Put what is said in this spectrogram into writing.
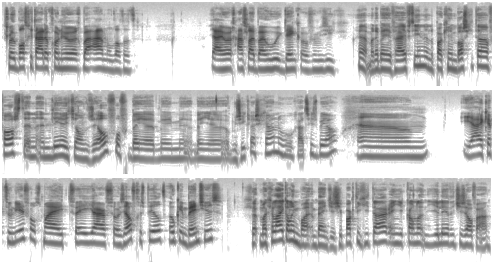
sloot basgitaar er ook gewoon heel erg bij aan, omdat het ja, heel erg aansluit bij hoe ik denk over muziek. Ja, maar dan ben je 15 en dan pak je een basgitaar vast en, en leer je het dan zelf? Of ben je, ben, je, ben je op muziekles gegaan? Hoe gaat zoiets bij jou? Ehm, ja, ik heb toen eerst volgens mij twee jaar of zo zelf gespeeld, ook in bandjes. Ge- maar gelijk al in ba- bandjes. Je pakt de gitaar en je, kan je leert het jezelf aan.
